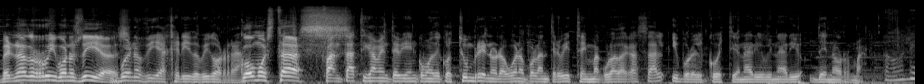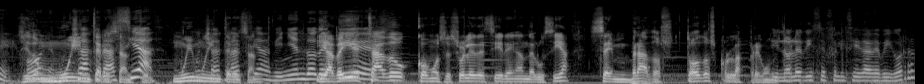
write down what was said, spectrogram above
Bernardo Ruiz, buenos días. Buenos días, querido Vigorra. ¿Cómo estás? Fantásticamente bien, como de costumbre. Enhorabuena por la entrevista Inmaculada Casal y por el cuestionario binario de Norma. Ole, Ha sido ole, muy muchas interesante. gracias. Muy, muy Muchas interesante. gracias. Viniendo de y habéis es- estado, como se suele decir en Andalucía, sembrados todos con las preguntas. ¿Y no le dice felicidad de Vigorra?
